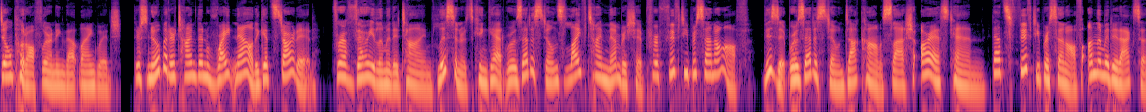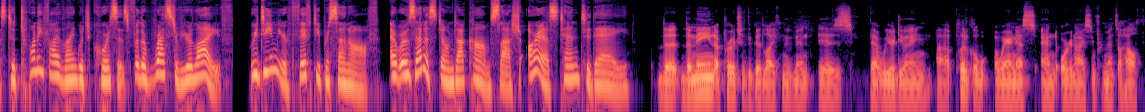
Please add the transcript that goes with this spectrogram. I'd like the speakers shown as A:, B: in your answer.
A: Don't put off learning that language. There's no better time than right now to get started. For a very limited time, listeners can get Rosetta Stone's lifetime membership for 50% off. Visit rosettastone.com slash rs10. That's 50% off unlimited access to 25 language courses for the rest of your life. Redeem your 50% off at rosettastone.com slash rs10 today.
B: The, the main approach of the Good Life movement is that we are doing uh, political awareness and organizing for mental health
